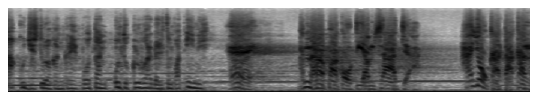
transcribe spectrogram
aku justru akan kerepotan untuk keluar dari tempat ini. Eh, kenapa kau diam saja? Ayo katakan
